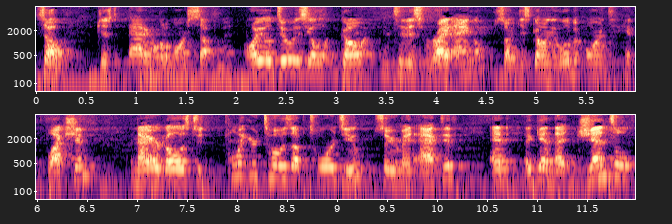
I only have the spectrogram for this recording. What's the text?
So just adding a little more supplement. All you'll do is you'll go into this right angle, so just going a little bit more into hip flexion. And now your goal is to point your toes up towards you, so you remain active. And again, that gentle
